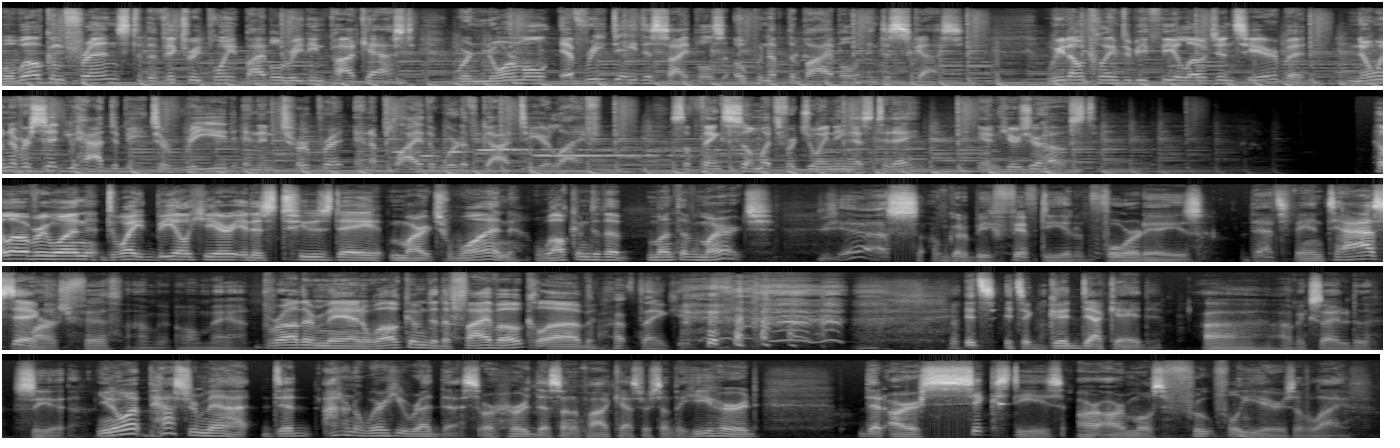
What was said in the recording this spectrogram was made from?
Well, welcome, friends, to the Victory Point Bible Reading Podcast, where normal, everyday disciples open up the Bible and discuss. We don't claim to be theologians here, but no one ever said you had to be to read and interpret and apply the Word of God to your life. So thanks so much for joining us today, and here's your host. Hello, everyone. Dwight Beal here. It is Tuesday, March 1. Welcome to the month of March. Yes, I'm going to be 50 in four days. That's fantastic. March 5th. I'm, oh, man. Brother man, welcome to the 50 Club. Thank you. It's it's a good decade. Uh, I'm excited to see it. You know what? Pastor Matt did I don't know where he read this or heard this on a podcast or something. He heard that our 60s are our most fruitful years of life,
